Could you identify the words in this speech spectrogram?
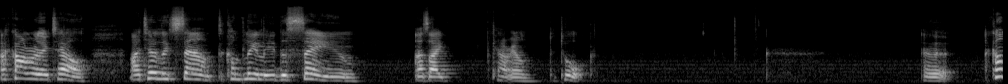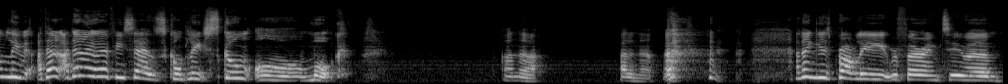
I can't really tell. I totally sound completely the same as I carry on to talk. Uh, can't believe it. I don't. I don't know if he says complete scum or muck. I don't know. I don't know. I think he's probably referring to, um,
